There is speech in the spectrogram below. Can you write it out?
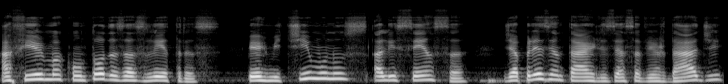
afirma com todas as letras: permitimos-nos a licença de apresentar-lhes essa verdade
